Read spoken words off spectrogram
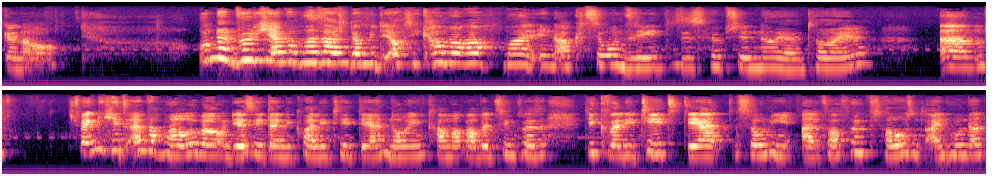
genau. Und dann würde ich einfach mal sagen, damit ihr auch die Kamera mal in Aktion seht, dieses hübsche neue Teil, ähm, schwenke ich jetzt einfach mal rüber und ihr seht dann die Qualität der neuen Kamera bzw. die Qualität der Sony Alpha 5100,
